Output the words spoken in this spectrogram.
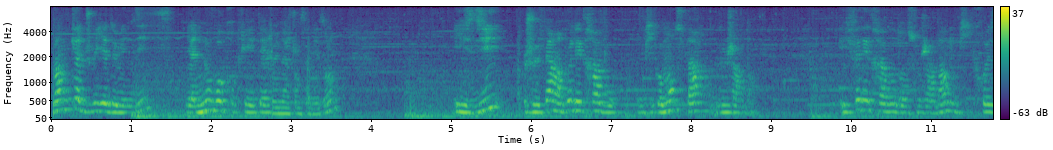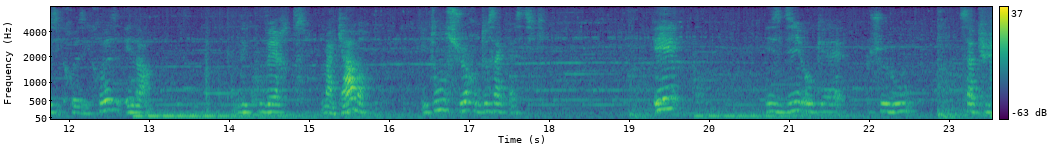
24 juillet 2010, il y a un nouveau propriétaire qui déménage dans sa maison. il se dit, je vais faire un peu des travaux. Donc il commence par le jardin. il fait des travaux dans son jardin, donc il creuse, il creuse, il creuse. Et là, découverte macabre, il tombe sur deux sacs plastiques. Et il se dit, ok, chelou, ça pue.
